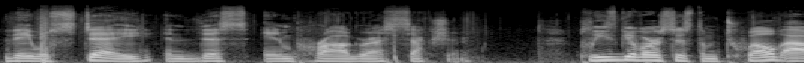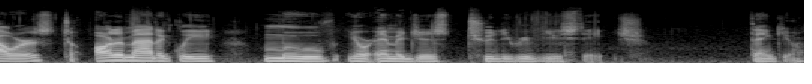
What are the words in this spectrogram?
they will stay in this in progress section. Please give our system 12 hours to automatically move your images to the review stage. Thank you.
